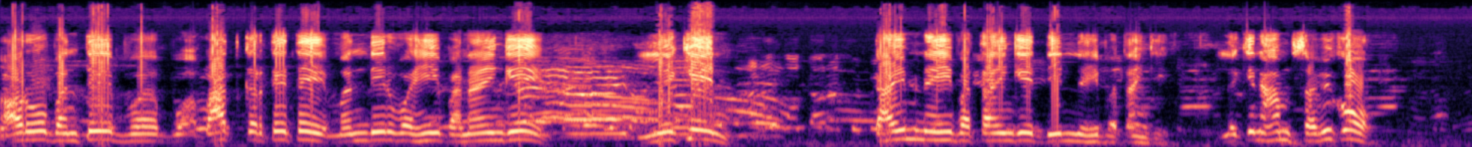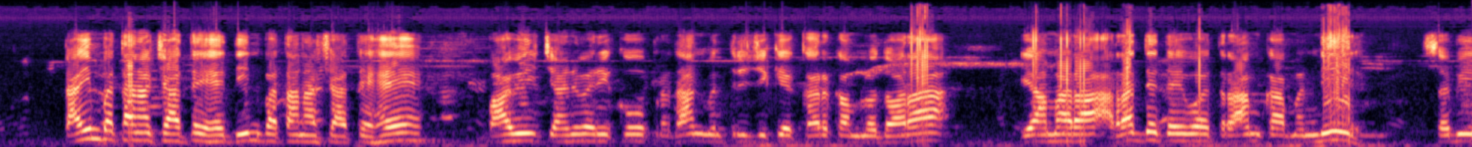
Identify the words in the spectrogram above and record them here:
और वो बनते बात करते थे, मंदिर वही बनाएँगे, लेकिन टाइम नहीं बताएँगे, दिन नहीं बताएँगे। लेकिन हम सभी को टाइम बताना चाहते हैं, दिन बताना चाहते हैं। बाईस जनवरी को प्रधानमंत्री जी के कर कमलों द्वारा ये हमारा आराध्य दैवत राम का मंदिर सभी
